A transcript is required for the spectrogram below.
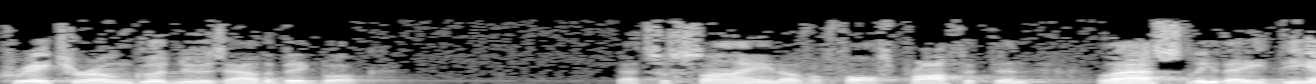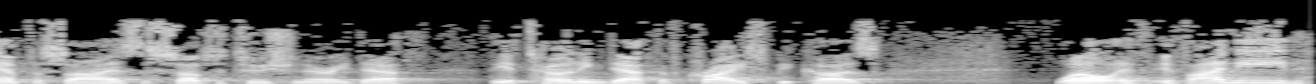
create your own good news out of the big book. That's a sign of a false prophet. Then lastly, they de-emphasize the substitutionary death, the atoning death of Christ because well, if, if I need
